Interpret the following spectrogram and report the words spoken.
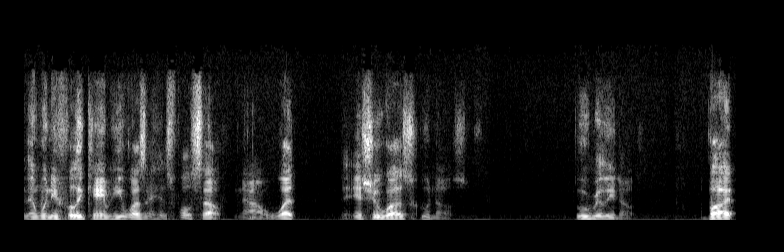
and then when he fully came, he wasn't his full self. Now, what the issue was, who knows? Who really knows? But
